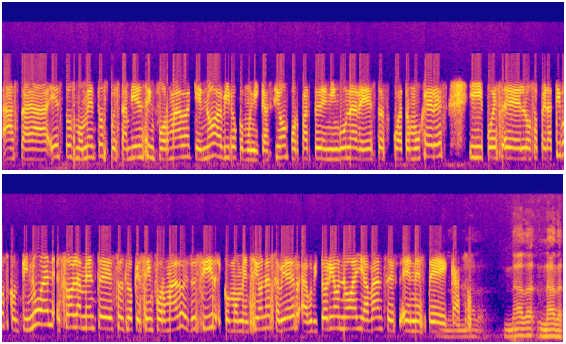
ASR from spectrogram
Hasta estos momentos, pues también se informaba que no ha habido comunicación por parte de ninguna de estas cuatro mujeres y pues eh, los operativos continúan. Solamente eso es lo que se ha informado. Es decir, como mencionas, Javier, auditorio, no hay avances en este caso. Nada, nada,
